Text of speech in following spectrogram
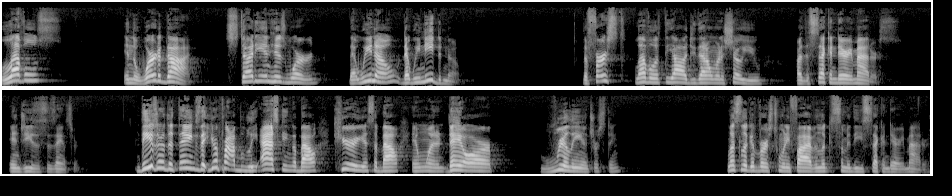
levels in the Word of God, studying His Word that we know, that we need to know. The first level of theology that I want to show you are the secondary matters in Jesus' answer. These are the things that you're probably asking about, curious about, and wanting. They are really interesting. Let's look at verse 25 and look at some of these secondary matters.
